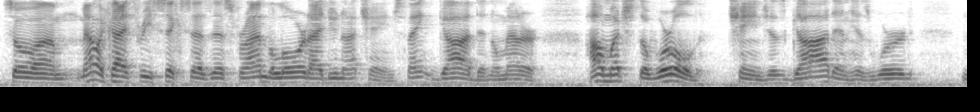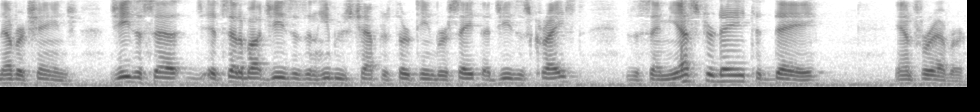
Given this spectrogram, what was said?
So um, Malachi 3:6 says this: "For I'm the Lord; I do not change." Thank God that no matter how much the world changes. God and his word never change. Jesus said it said about Jesus in Hebrews chapter 13 verse 8 that Jesus Christ is the same yesterday, today, and forever.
